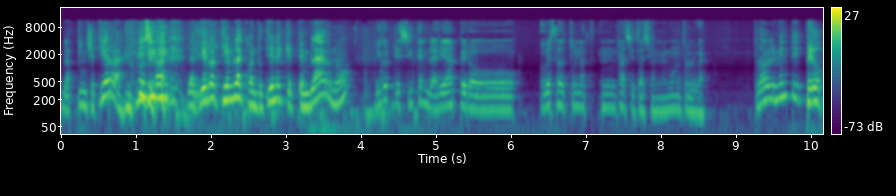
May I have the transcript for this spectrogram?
la pinche tierra. ¿no? O sea, la tierra tiembla cuando tiene que temblar, ¿no? Digo que sí temblaría, pero hubiera estado tú en una, en otra situación, en algún otro lugar. Probablemente. Pero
